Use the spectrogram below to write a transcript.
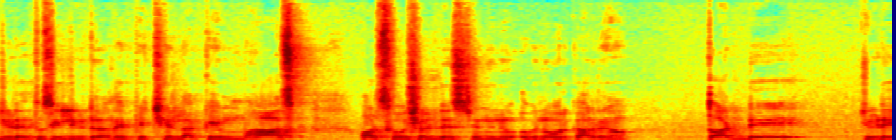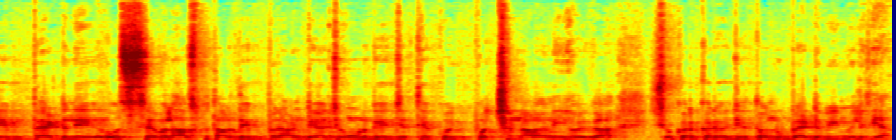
ਜਿਹੜੇ ਤੁਸੀਂ ਲੀਡਰਾਂ ਦੇ ਪਿੱਛੇ ਲੱਗ ਕੇ ਮਾਸਕ ਔਰ ਸੋਸ਼ਲ ਡਿਸਟੈਂਸਿੰਗ ਨੂੰ ਇਗਨੋਰ ਕਰ ਰਹੇ ਹੋ, ਤੁਹਾਡੇ ਜਿਹੜੇ ਬੈੱਡ ਨੇ ਉਹ ਸਿਵਲ ਹਸਪਤਾਲ ਦੇ ਬਰਾਂਡਿਆਂ 'ਚ ਹੋਣਗੇ, ਜਿੱਥੇ ਕੋਈ ਪੁੱਛਣ ਵਾਲਾ ਨਹੀਂ ਹੋਏਗਾ। ਸ਼ੁਕਰ ਕਰਿਓ ਜੇ ਤੁਹਾਨੂੰ ਬੈੱਡ ਵੀ ਮਿਲ ਗਿਆ।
